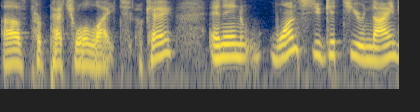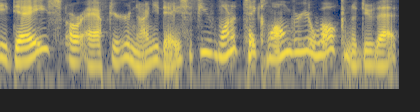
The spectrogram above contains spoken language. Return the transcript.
of perpetual light. Okay. And then once you get to your 90 days or after your 90 days, if you want to take longer, you're welcome to do that.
